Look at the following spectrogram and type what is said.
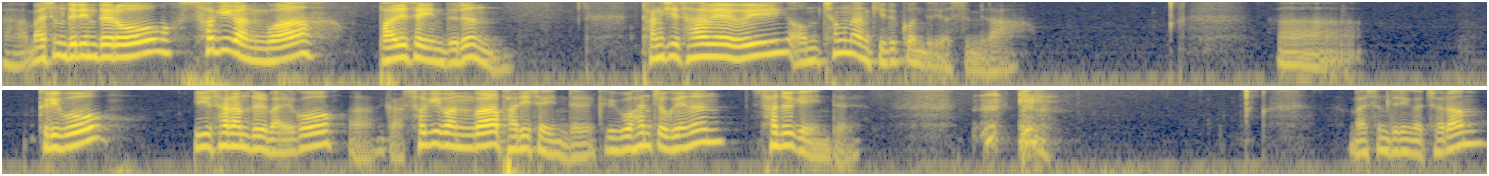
어, 말씀드린 대로 서기관과 바리새인들은 당시 사회의 엄청난 기득권들이었습니다. 어, 그리고 이 사람들 말고 어, 그러니까 서기관과 바리새인들 그리고 한쪽에는 사두개인들 말씀드린 것처럼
